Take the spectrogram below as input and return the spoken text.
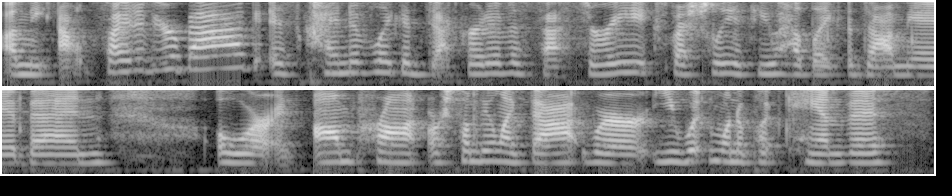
on the outside of your bag as kind of like a decorative accessory, especially if you had like a Damier Ebene or an Empreinte or something like that where you wouldn't want to put canvas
